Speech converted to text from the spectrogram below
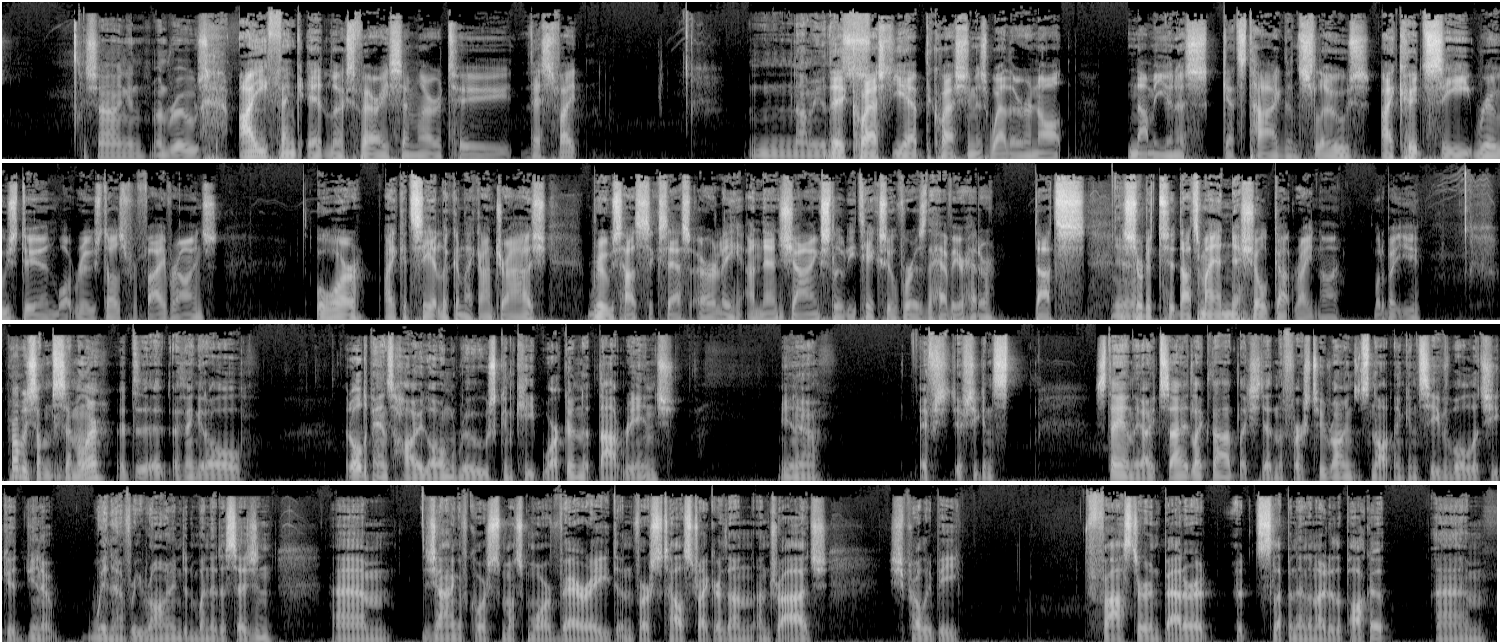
Zhang and, and Rose. I think it looks very similar to this fight. Mm, Nami The Yunus. question, yeah, the question is whether or not Namajunas gets tagged and slows. I could see Rose doing what Rose does for five rounds, or I could see it looking like Andrade. Rose has success early, and then Zhang slowly takes over as the heavier hitter. That's Yeah. sort of t- that's my initial gut right now. What about you? Probably something similar. It, it, I think it all it all depends how long Rose can keep working at that range. You know, if if she can s- stay on the outside like that, like she did in the first two rounds, it's not inconceivable that she could you know win every round and win a decision. Um, Zhang, of course, much more varied and versatile striker than Andrade. She'd probably be faster and better at, at slipping in and out of the pocket. Um,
